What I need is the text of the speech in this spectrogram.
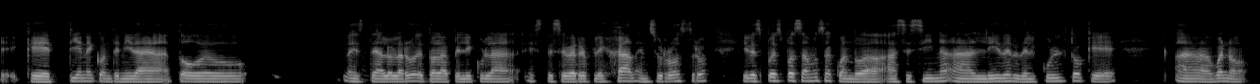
eh, que tiene contenida todo este, a lo largo de toda la película este, se ve reflejada en su rostro. Y después pasamos a cuando asesina al líder del culto que, ah, bueno,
